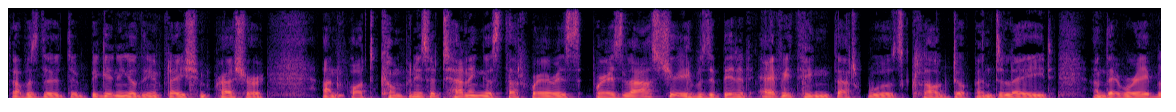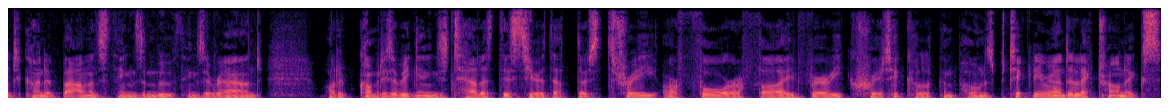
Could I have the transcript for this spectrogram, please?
That was the, the beginning of the inflation pressure. And what companies are telling us that whereas whereas last year it was a bit of everything that was clogged up and delayed, and they were able to kind of balance things and move things around what companies are beginning to tell us this year that there's three or four or five very critical components, particularly around electronics,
